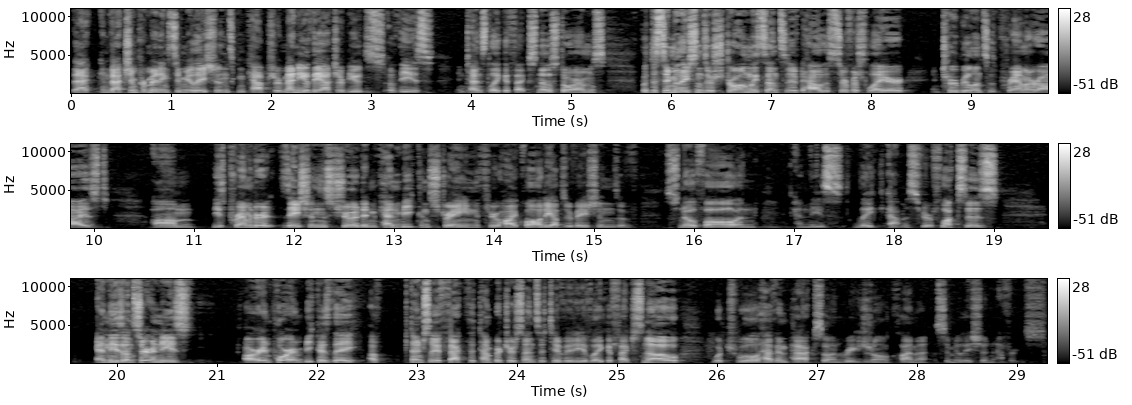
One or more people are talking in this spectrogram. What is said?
that convection permitting simulations can capture many of the attributes of these intense lake effect snowstorms, but the simulations are strongly sensitive to how the surface layer and turbulence is parameterized. Um, these parameterizations should and can be constrained through high quality observations of snowfall and, and these lake atmosphere fluxes. And these uncertainties are important because they potentially affect the temperature sensitivity of lake effect snow, which will have impacts on regional climate simulation efforts.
